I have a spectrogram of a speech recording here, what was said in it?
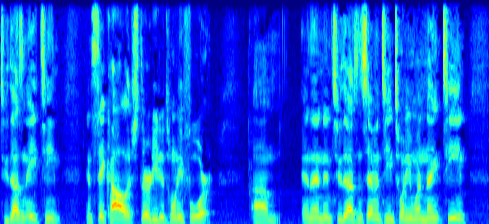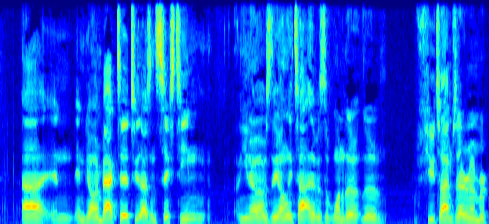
2018 in State College 30 to 24 um, and then in 2017 21-19 uh, and and going back to 2016 you know it was the only time it was one of the the few times I remember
